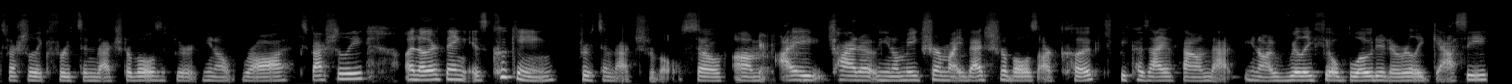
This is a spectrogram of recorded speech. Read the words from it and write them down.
especially like fruits and vegetables if you're, you know, raw, especially. Another thing is cooking fruits and vegetables. So um, I try to, you know, make sure my vegetables are cooked because I have found that, you know, I really feel bloated or really gassy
